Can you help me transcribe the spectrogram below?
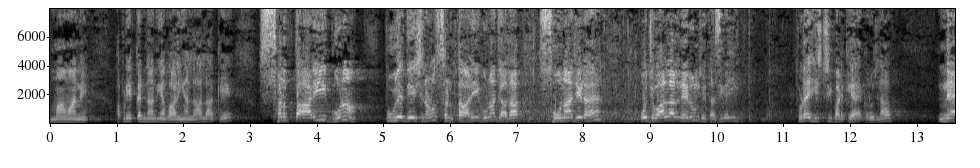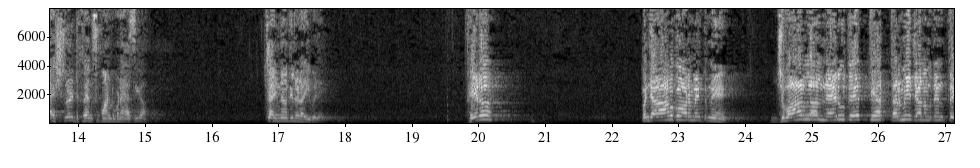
ਮਾਵਾਂ ਨੇ ਆਪਣੀਆਂ ਕੰਨਾਂ ਦੀਆਂ ਵਾਲੀਆਂ ਲਾ ਲਾ ਕੇ 47 ਗੁਣਾ, ਪੂਰੇ ਦੇਸ਼ ਨਾਲੋਂ 47 ਗੁਣਾ ਜ਼ਿਆਦਾ ਸੋਨਾ ਜਿਹੜਾ ਹੈ, ਉਹ ਜਵਾਹਰ ਲਾਲ ਨਹਿਰੂ ਨੂੰ ਦਿੱਤਾ ਸੀਗਾ ਜੀ। ਥੋੜਾ ਹਿਸਟਰੀ ਪੜ੍ਹ ਕੇ ਆਇਆ ਕਰੋ ਜਨਾਬ। ਨੈਸ਼ਨਲ ਡਿਫੈਂਸ ਫੰਡ ਬਣਾਇਆ ਸੀਗਾ। ਚਾਈਨਾ ਦੀ ਲੜਾਈ ਵੇਲੇ। ਫਿਰ ਪੰਜਾਬ ਗਵਰਨਮੈਂਟ ਨੇ ਜਵਾਹਰ ਲਾਲ ਨਹਿਰੂ ਦੇ 73ਵੇਂ ਜਨਮ ਦਿਨ ਤੇ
